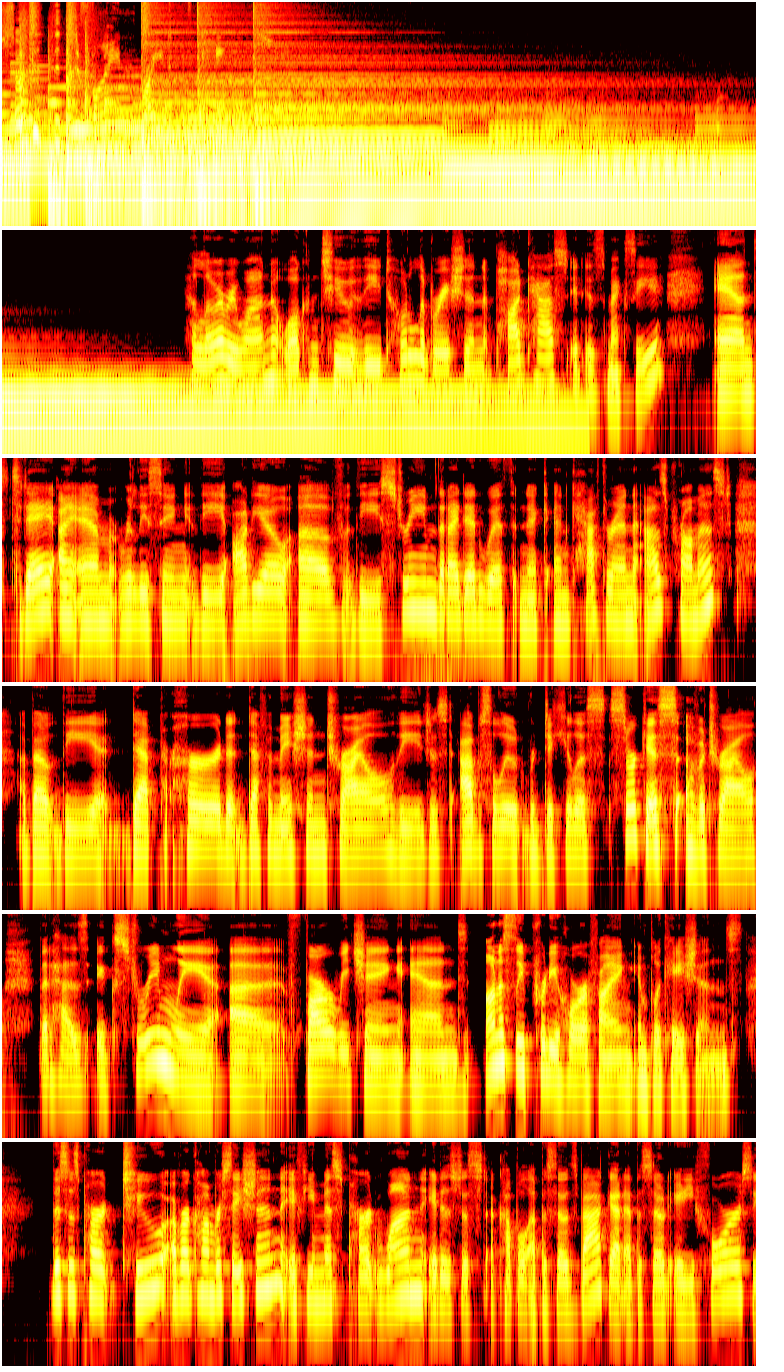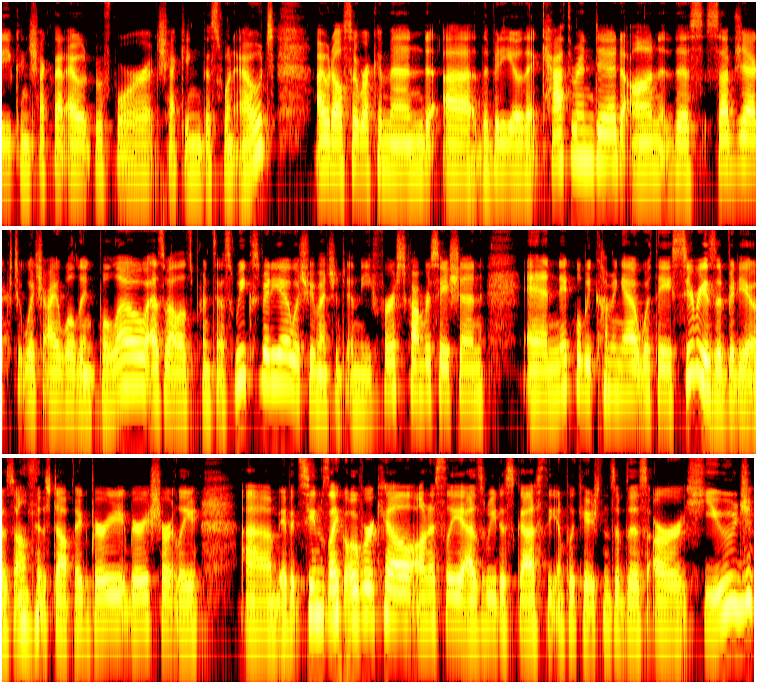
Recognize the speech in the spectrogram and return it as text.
So did the divine right of kings. Hello, everyone. Welcome to the Total Liberation podcast. It is Mexie. And today I am releasing the audio of the stream that I did with Nick and Catherine, as promised, about the Depp Heard defamation trial, the just absolute ridiculous circus of a trial that has extremely uh, far reaching and honestly pretty horrifying implications. This is part two of our conversation. If you missed part one, it is just a couple episodes back at episode 84, so you can check that out before checking this one out. I would also recommend uh, the video that Catherine did on this subject, which I will link below, as well as Princess Weekes' video, which we mentioned in the first conversation. And Nick will be coming out with a series of videos on this topic very, very shortly. Um, if it seems like overkill, honestly, as we discussed, the implications of this are huge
